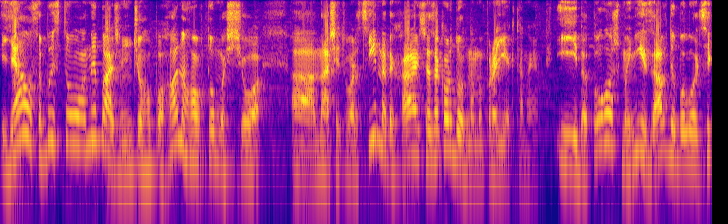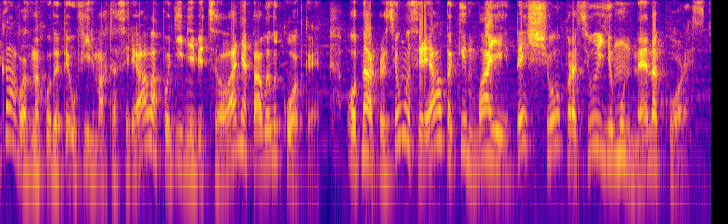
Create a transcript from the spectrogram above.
я особисто не бачу нічого поганого в тому, що а, наші творці надихаються закордонними проєктами. І до того ж, мені завжди було цікаво знаходити у фільмах та серіалах подібні відсилання та великодки. Однак при цьому серіал таки має те, що працює йому не на користь.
